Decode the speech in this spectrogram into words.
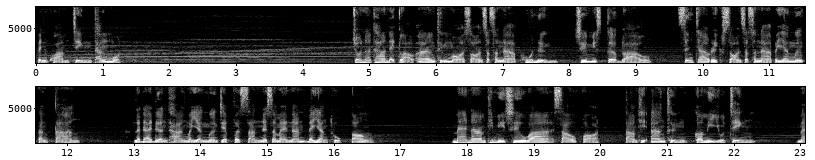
เป็นความจริงทั้งหมด โจนาธานได้กล่าวอ้างถึงหมอสอนศาสนาผู้หนึ่ง ชื่อมิสเตอร์บลาว ซึ่งจาริกสอนศาสนาไปยังเมืองต่างๆ และได้เดินทางมายังเมืองเจฟเฟอร์สันในสมัยนั้นได้อย่างถูกต้อง แม่น้ำที่มีชื่อว่าเซาท์ฟอร์กตามที่อ้างถึงก็มีอยู่จริง แม้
